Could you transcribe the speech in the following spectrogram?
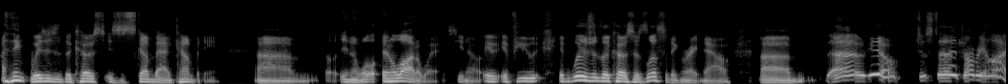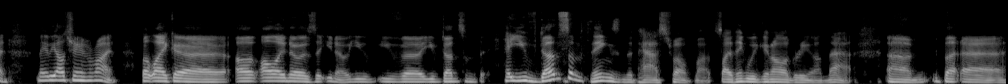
i think wizards of the coast is a scumbag company um you know in a lot of ways you know. If, if you if wizards of the coast is listening right now um uh, you know just uh, drop me a line. Maybe i'll change my mind. But like uh all, all i know is that you know you've you've uh, you've done some th- hey you've done some things in the past 12 months. I think we can all agree on that. Um but uh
